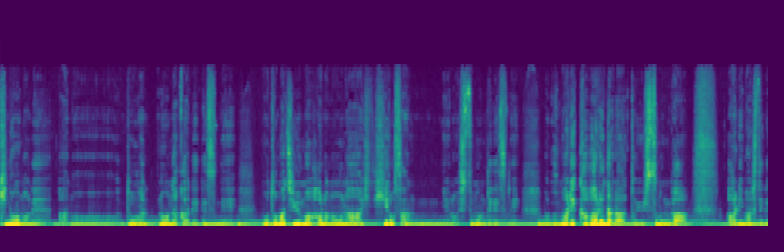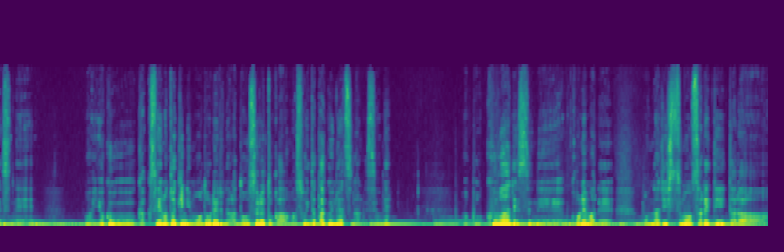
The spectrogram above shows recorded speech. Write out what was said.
昨日のね、あのー、動画の中でですね元町馬ハロのオーナーヒロさんへの質問でですね生まれ変わるならという質問がありましてですねまあ、よく学生の時に戻れるならどうするとか、まあ、そういった類のやつなんですよね。まあ、僕はですねこれまで同じ質問されていたら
